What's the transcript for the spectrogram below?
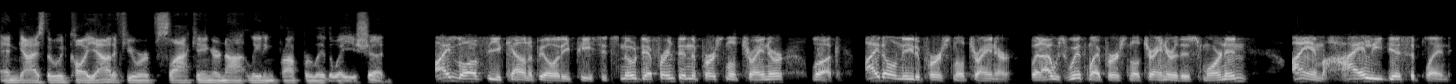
and guys that would call you out if you were slacking or not leading properly the way you should. I love the accountability piece. It's no different than the personal trainer. Look, I don't need a personal trainer, but I was with my personal trainer this morning. I am highly disciplined.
